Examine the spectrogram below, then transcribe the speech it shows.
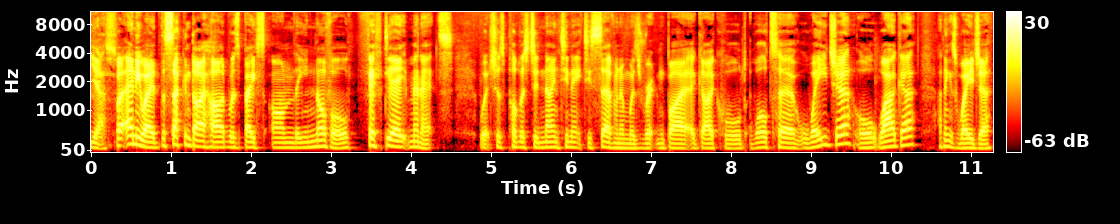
Yes. But anyway, the second Die Hard was based on the novel Fifty Eight Minutes. Which was published in 1987 and was written by a guy called Walter Wager or Wager. I think it's Wager.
